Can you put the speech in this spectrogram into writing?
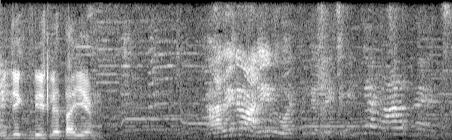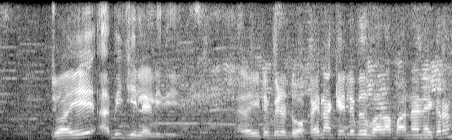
બીજી ડીશ લેતા આવીએ. જો. એ આ બીજી લઈ લીધી. ઈટે બીટે ઢોકાઈ નાખે એટલે બધું વારા બાના ના જાઓ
